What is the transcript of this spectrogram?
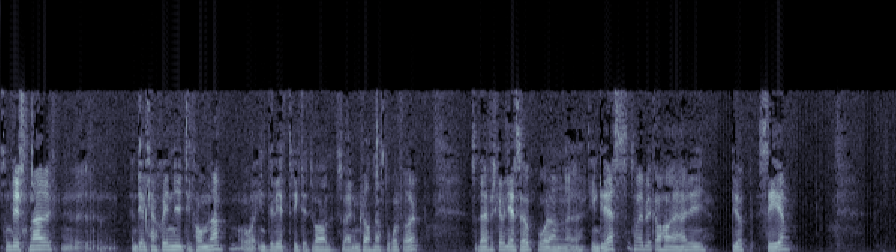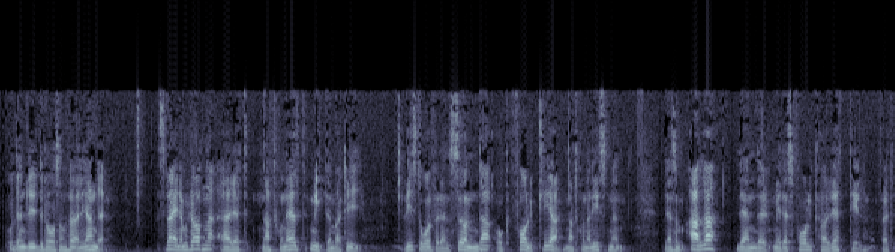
som lyssnar, eh, en del kanske är nytillkomna och inte vet riktigt vad Sverigedemokraterna står för. Så därför ska vi läsa upp våran eh, ingress som vi brukar ha här i grupp C. Och den lyder då som följande. Sverigedemokraterna är ett nationellt mittenparti. Vi står för den sunda och folkliga nationalismen. Den som alla länder med dess folk har rätt till för att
